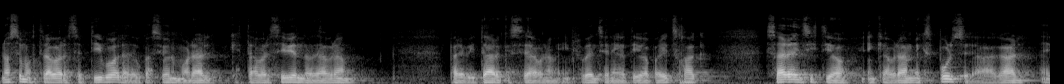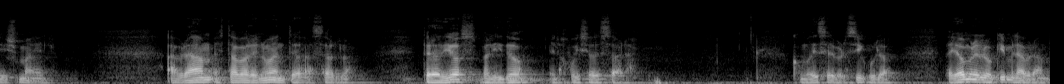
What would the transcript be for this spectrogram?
no se mostraba receptivo a la educación moral que estaba recibiendo de Abraham. Para evitar que sea una influencia negativa para Yitzhak, Sara insistió en que Abraham expulse a Agar e Ismael. Abraham estaba renuente a hacerlo, pero Dios validó el juicio de Sara. Como dice el versículo, Elohim el Abraham,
